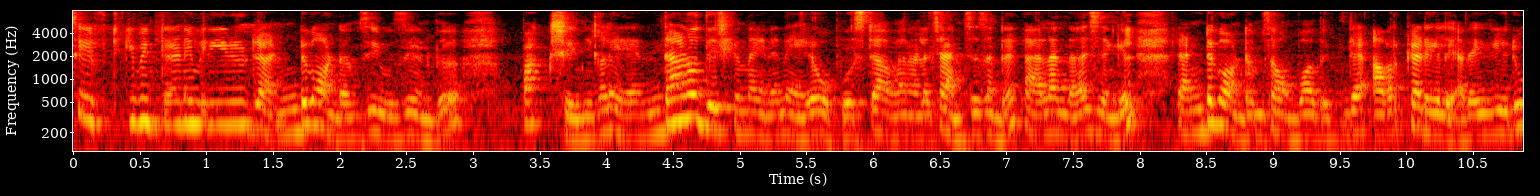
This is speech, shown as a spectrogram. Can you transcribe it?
സേഫ്റ്റിക്ക് വേണ്ടിയിട്ടാണ് ഇവർ ഈ രണ്ട് കോണ്ടംസ് യൂസ് ചെയ്യുന്നത് പക്ഷേ നിങ്ങൾ എന്താണ് ഉദ്ദേശിക്കുന്നത് അതിന് നേരെ ഓപ്പോസിറ്റ് ആവാനുള്ള ചാൻസസ് ഉണ്ട്. കാരണം എന്താണെന്ന് വെച്ചിട്ടുണ്ടെങ്കിൽ രണ്ട് കോണ്ടംസ് ആകുമ്പോൾ അതിന്റെ അവർക്കിടയിൽ അതായത് ഈ ഒരു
